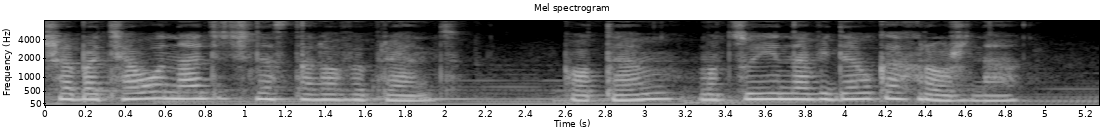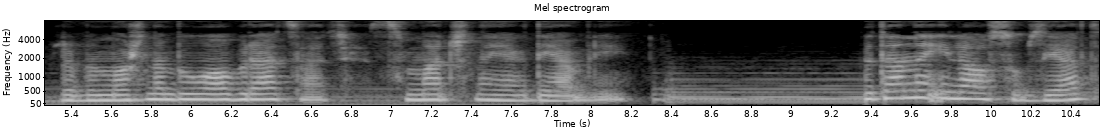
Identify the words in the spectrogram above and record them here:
Trzeba ciało nadzieć na stalowy pręt. Potem mocuje na widełkach rożna – żeby można było obracać, smaczne jak diabli. Pytany ile osób zjadł,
